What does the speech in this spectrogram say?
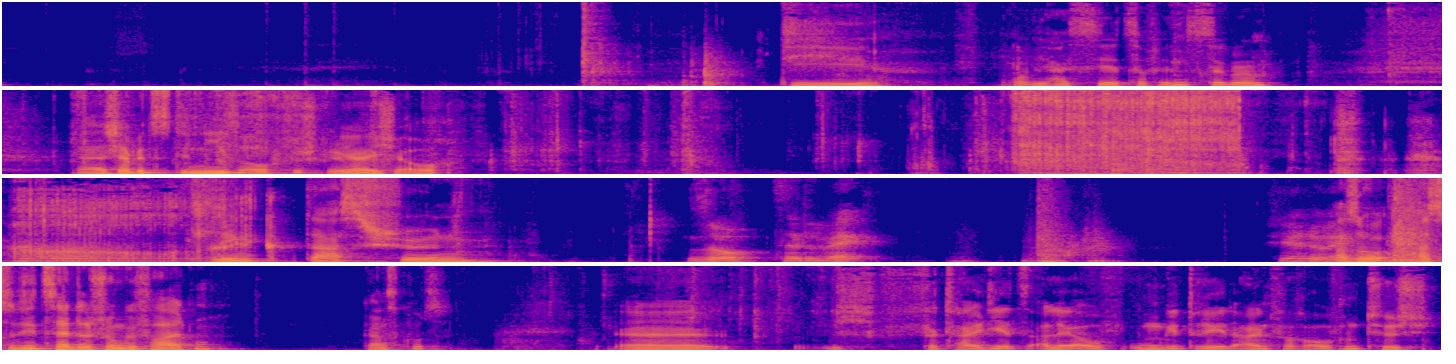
Die, oh, wie heißt sie jetzt auf Instagram? Ja, ich habe jetzt Denise aufgeschrieben. Ja, ich auch. Klingt das schön. So, Zettel weg. Schere weg. Achso, hast du die Zettel schon gefalten? Ganz kurz. Äh, ich verteile die jetzt alle auf umgedreht einfach auf den Tisch.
